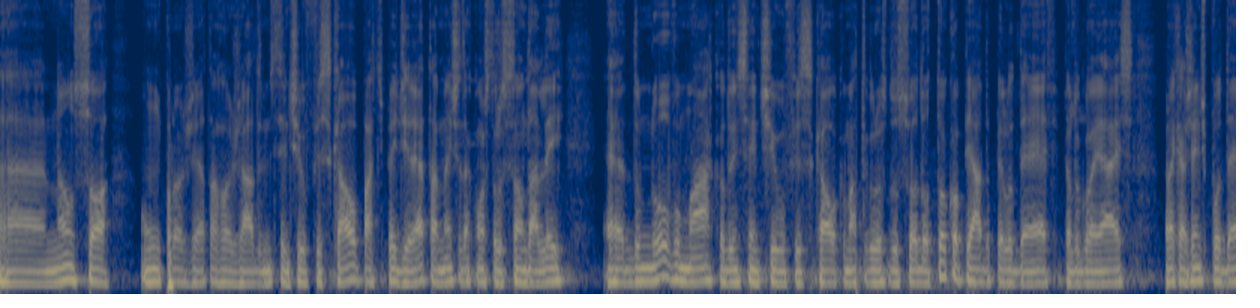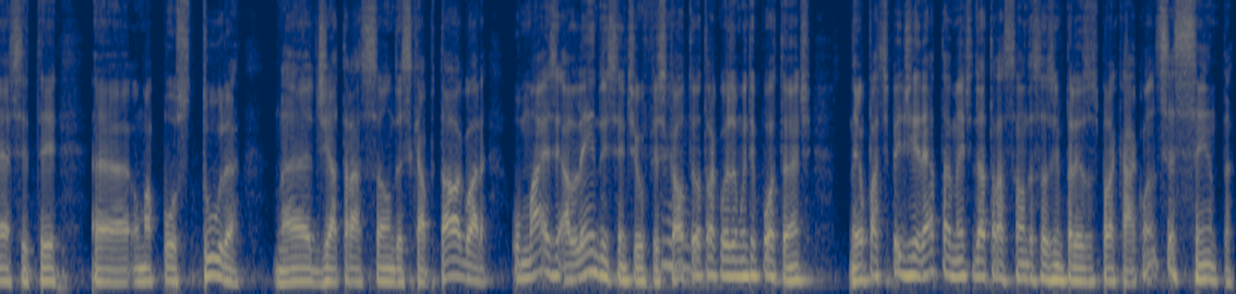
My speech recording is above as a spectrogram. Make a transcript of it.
Uh, não só um projeto arrojado de incentivo fiscal, participei diretamente da construção da lei uh, do novo marco do incentivo fiscal que o Mato Grosso do Sul adotou, copiado pelo DF, pelo Goiás, para que a gente pudesse ter uh, uma postura né, de atração desse capital. Agora, o mais, além do incentivo fiscal, uhum. tem outra coisa muito importante eu participei diretamente da atração dessas empresas para cá. Quando você senta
